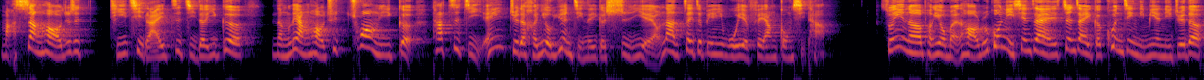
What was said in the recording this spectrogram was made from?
马上哈就是提起来自己的一个。能量哈，去创一个他自己诶觉得很有愿景的一个事业哦。那在这边我也非常恭喜他。所以呢，朋友们哈，如果你现在正在一个困境里面，你觉得，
